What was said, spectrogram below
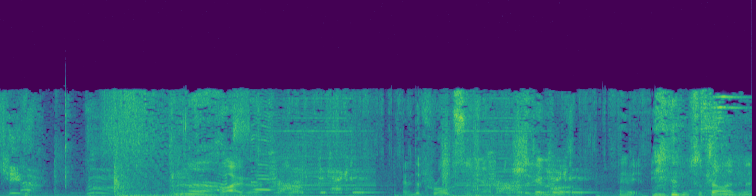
Kick! Ah, Vay be. Detected. Hem de fraudsun yani. O kadar İşte iyi. bu. Evet. Tutamadım.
